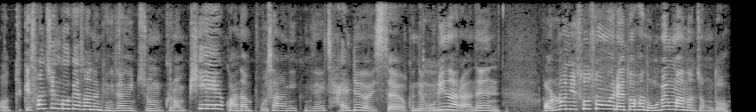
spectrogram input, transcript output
어, 특히 선진국에서는 굉장히 좀 그런 피해에 관한 보상이 굉장히 잘 되어 있어요. 근데 네. 우리나라는 언론이 소송을 해도 한 500만 원 정도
